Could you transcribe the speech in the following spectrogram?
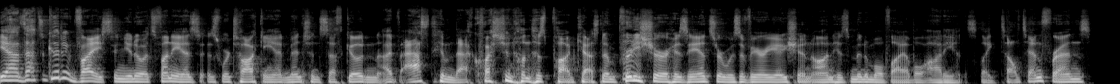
Yeah, that's good advice. And you know, it's funny as as we're talking, I'd mentioned Seth Godin. I've asked him that question on this podcast, and I'm pretty mm. sure his answer was a variation on his minimal viable audience. Like tell 10 friends,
